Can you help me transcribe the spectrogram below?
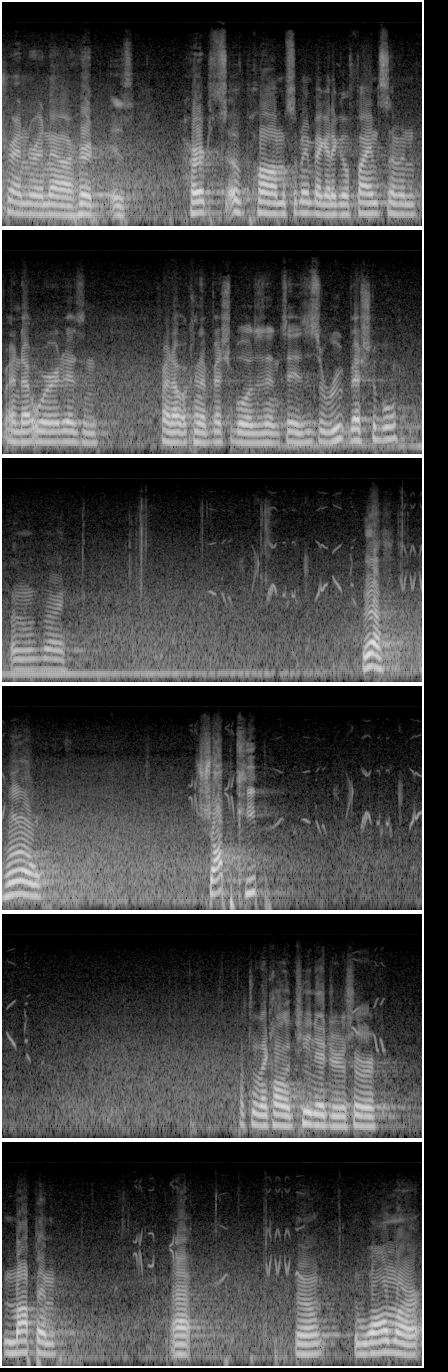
trend right now. I heard is hearts of palm. So maybe I got to go find some and find out where it is and find out what kind of vegetable it is and say, is this a root vegetable? Oh, Yeah. Hello. Shopkeep. That's what they call the teenagers who are mopping at, you know, Walmart.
